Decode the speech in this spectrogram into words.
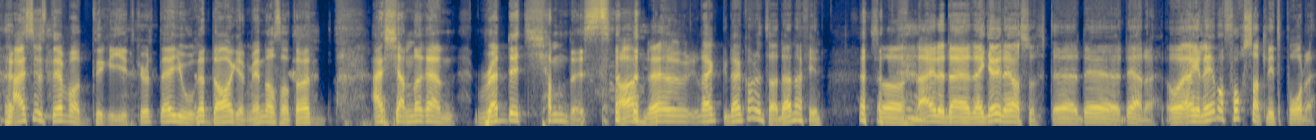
Jeg syns det var dritkult. Det gjorde dagen min. altså. Jeg kjenner en Reddit-kjendis. Ja, det, det, det, kan du ta. Den er fin. Så nei, det, det, er gøy, det, altså. Det, det, er det. Og jeg lever fortsatt litt på det.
